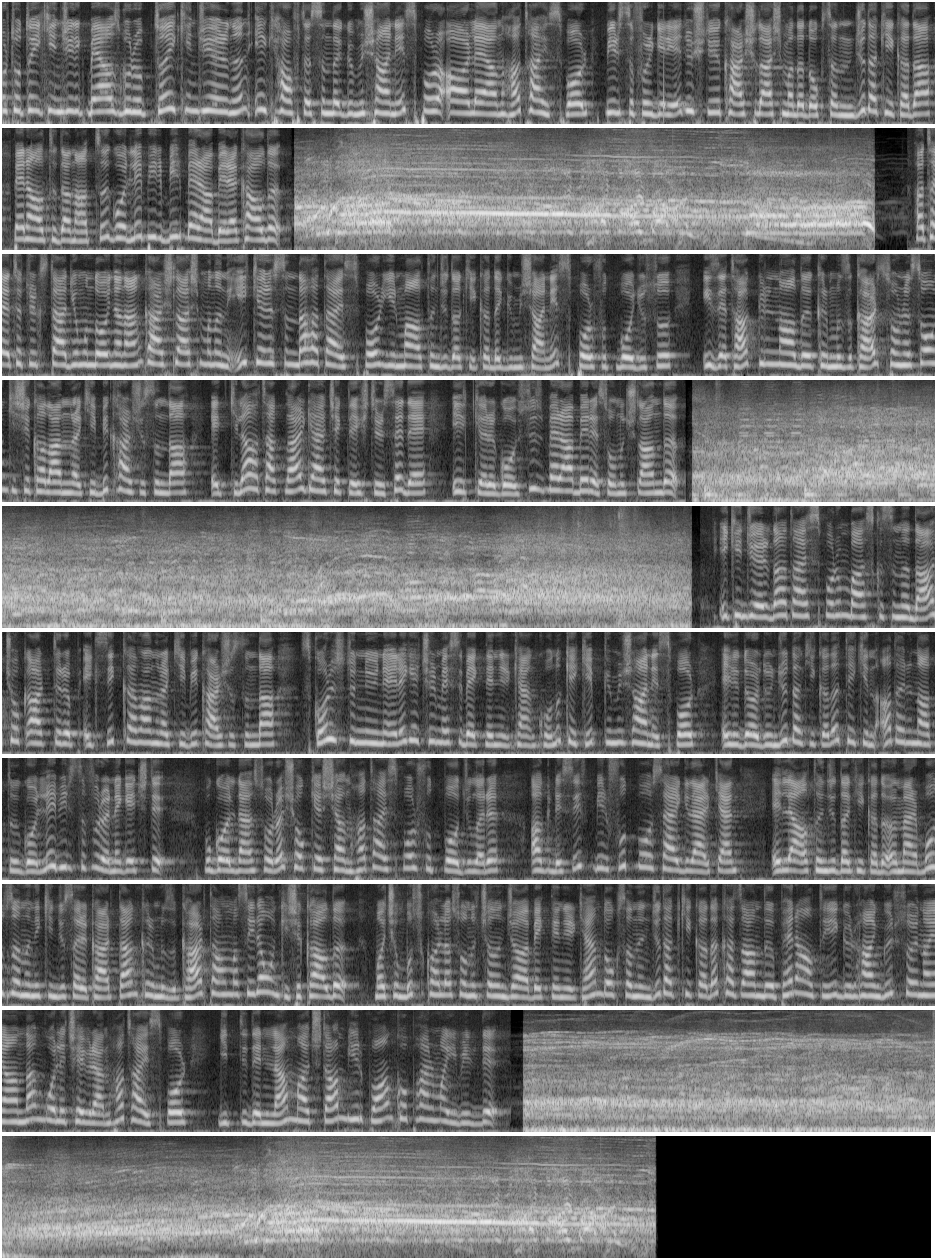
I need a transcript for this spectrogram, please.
Spor Toto ikincilik beyaz grupta ikinci yarının ilk haftasında Gümüşhane Spor'u ağırlayan Hatay Spor 1-0 geriye düştüğü karşılaşmada 90. dakikada penaltıdan attığı golle 1-1 berabere kaldı. Hatay Atatürk Stadyumunda oynanan karşılaşmanın ilk yarısında Hatay Spor 26. dakikada Gümüşhane spor futbolcusu İzzet Akgül'ün aldığı kırmızı kart sonrası 10 kişi kalan rakibi karşısında etkili ataklar gerçekleştirse de ilk yarı golsüz berabere sonuçlandı. İkinci yarıda Hatayspor'un baskısını daha çok arttırıp eksik kalan rakibi karşısında skor üstünlüğünü ele geçirmesi beklenirken konuk ekip Gümüşhane Spor 54. dakikada Tekin Adar'ın attığı golle 1-0 öne geçti. Bu golden sonra şok yaşayan Hatay Spor futbolcuları agresif bir futbol sergilerken 56. dakikada Ömer Bozan'ın ikinci sarı karttan kırmızı kart almasıyla 10 kişi kaldı. Maçın bu skorla sonuçlanacağı beklenirken 90. dakikada kazandığı penaltıyı Gürhan Gürsoy'un ayağından gole çeviren Hatay Spor gitti denilen maçtan bir puan koparmayı bildi.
